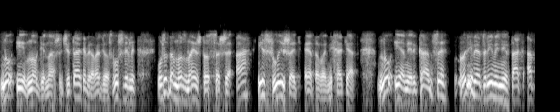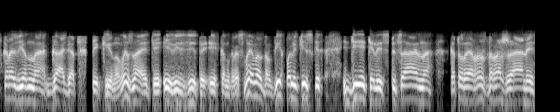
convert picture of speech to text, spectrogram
Ну и многие наши читатели, радиослушатели уже давно знают, что США и слышать этого не хотят. Ну и американцы время от времени так откровенно гадят Пекину. Вы знаете и визиты их конгрессменов, других политических деятелей специально которые раздражали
